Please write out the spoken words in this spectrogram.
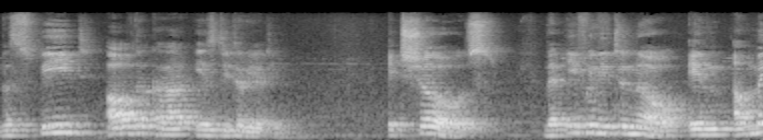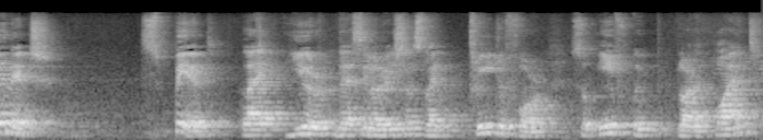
the speed of the car is deteriorating. It shows that if we need to know in a minute speed, like here the accelerations like 3 to 4, so if we plot a point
